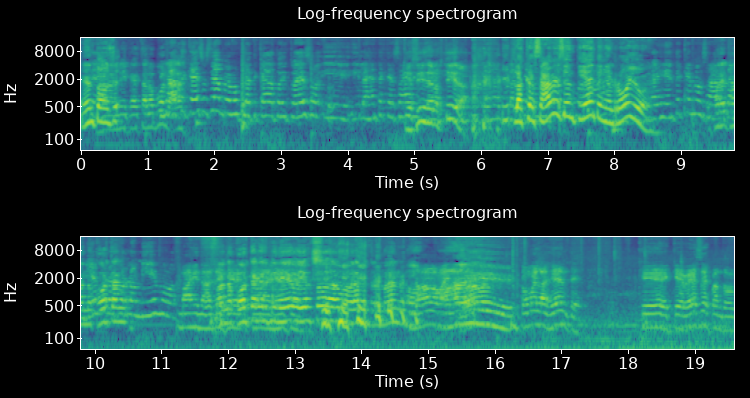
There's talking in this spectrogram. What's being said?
Entonces, la. Fíjate que eso siempre hemos platicado todo y todo eso y, y la gente que sabe. Que sí se los tira. y las que saben se entienden el rollo. Hay gente que no sabe Pues, cuando también, cortan- por lo mismo. Imagínate. Cuando que- cortan que el la video, gente- ellos todos damos abrazo entre hermanos. No, imagínate cómo es la gente. Que, que a veces cuando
